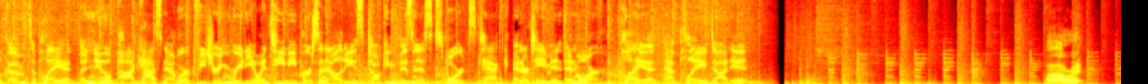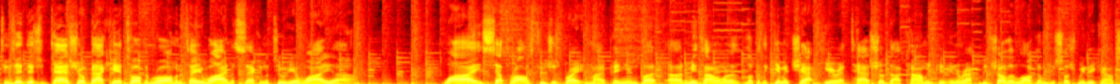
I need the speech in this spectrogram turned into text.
Welcome to Play It, a new podcast network featuring radio and TV personalities talking business, sports, tech, entertainment, and more. Play it at play.it. All right. Tuesday edition Taz Show back here talking Raw. I'm going to tell you why in a second or two here why uh, why Seth Rollins' future is bright in my opinion. But uh, in the meantime, I want to look at the gimmick chat here at TazShow.com. You can interact with each other log in with your social media accounts.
